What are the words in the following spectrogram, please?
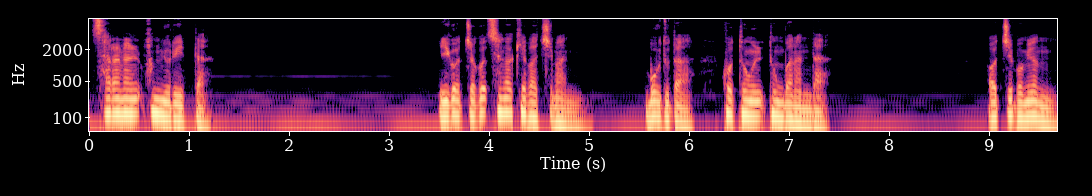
살아날 확률이 있다. 이것저것 생각해봤지만 모두 다 고통을 동반한다. 어찌 보면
